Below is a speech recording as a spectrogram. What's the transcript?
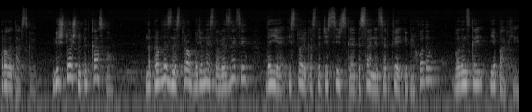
пролетарською. Більш точну підказку на приблизний строк будівництва в'язниці дає історико-статистичне описання церквей і приходів Волинської єпархії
